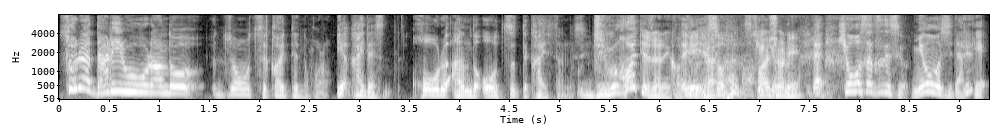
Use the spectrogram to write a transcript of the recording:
それはダリル・ホールジョン・オーツって書いてんのかな？いや書いてないです。ホールオーツって書いてたんです自分書いてるじゃねえかっえー、そうなんです。最初に。表札ですよ。名字だけ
